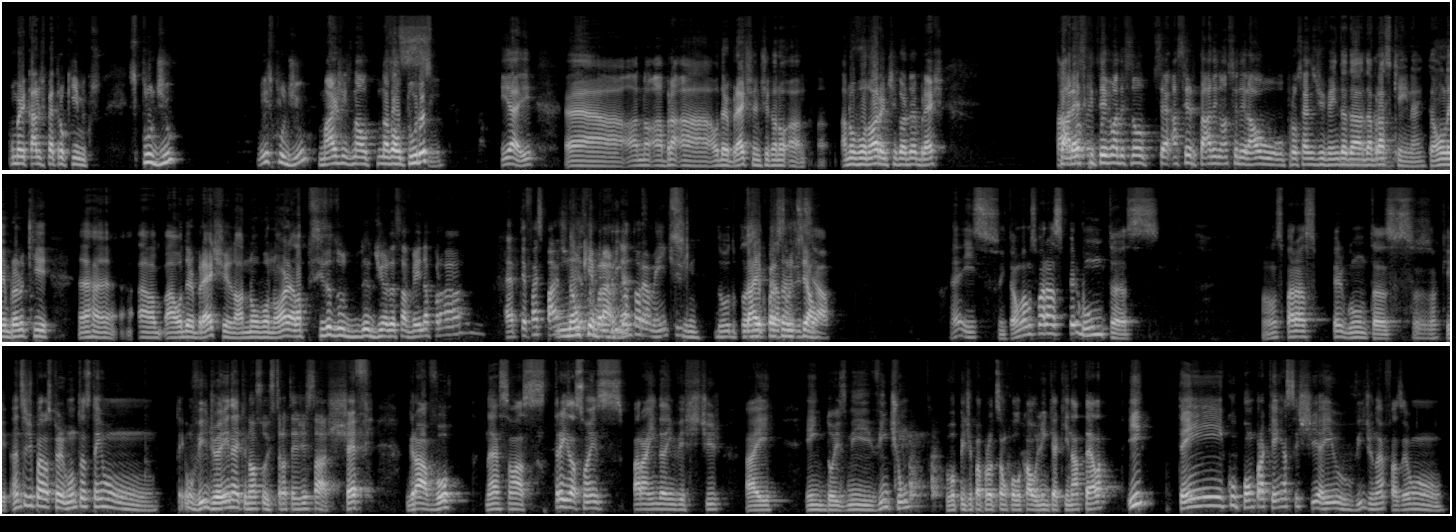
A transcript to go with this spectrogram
O mercado de petroquímicos explodiu, explodiu, margens na, nas alturas. Sim. E aí a, a, a Oderbrecht, a antiga a, a Novo Honor, a antiga Oderbrecht, tá, parece que teve uma decisão acertada em não acelerar o, o processo de venda da, da Braskem, né? Então, lembrando que é, a, a Oderbrecht, a Novo Honor, ela precisa do, do dinheiro dessa venda para É porque faz parte não mesmo, quebrar, obrigatoriamente né? do, do plano da recuperação, recuperação judicial. judicial. É isso. Então vamos para as perguntas. Vamos para as perguntas. Ok. Antes de ir para as perguntas, tem um, tem um vídeo aí, né, que nosso estrategista-chefe gravou, né? São as três ações para ainda investir aí em 2021. Eu vou pedir para a produção colocar o link aqui na tela. E tem cupom para quem assistir aí o vídeo, né? Fazer um.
